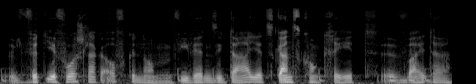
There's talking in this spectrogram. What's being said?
Wird Ihr Vorschlag aufgenommen? Wie werden Sie da jetzt ganz konkret äh, weiter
